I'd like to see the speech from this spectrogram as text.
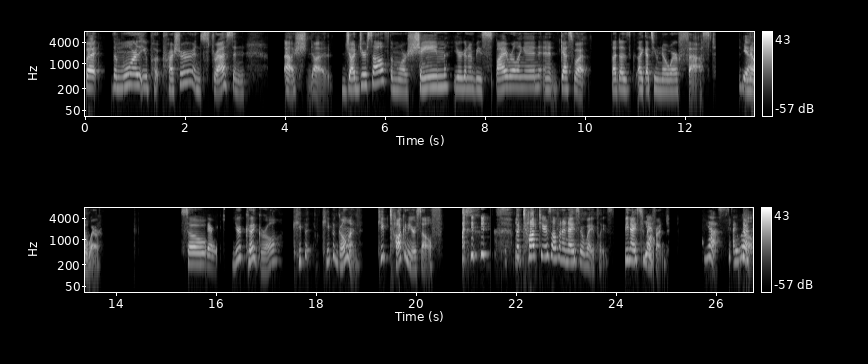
But the more that you put pressure and stress and uh, sh- uh, judge yourself, the more shame you're going to be spiraling in. And it, guess what? That does, that gets you nowhere fast. Yeah. Nowhere. So Very. you're good, girl. Keep it, keep it going. Keep talking to yourself. but talk to yourself in a nicer way, please. Be nice to yeah. my friend. Yes, I will.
